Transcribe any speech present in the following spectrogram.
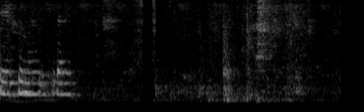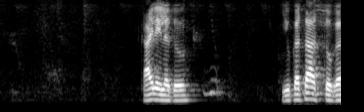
एक काय लिहिलं तू? यू. कसा असतो ग?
